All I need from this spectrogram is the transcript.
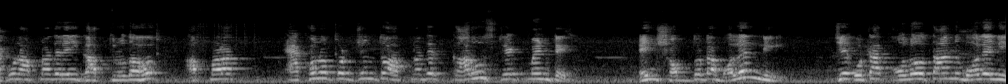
এখন আপনাদের এই গাত্রদাহ, আপনারা এখনও পর্যন্ত আপনাদের কারু স্টেটমেন্টে এই শব্দটা বলেননি যে ওটা কলতান বলেনি।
